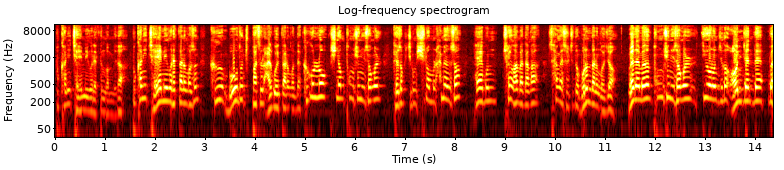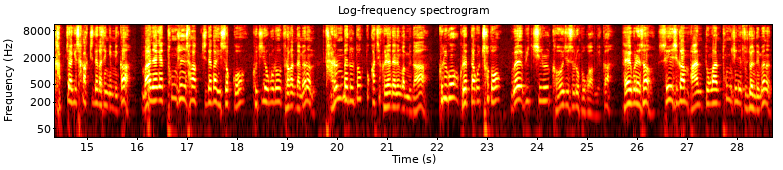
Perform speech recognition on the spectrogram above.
북한이 재밍을 했던 겁니다. 북한이 재밍을 했다는 것은 그 모든 주파수를 알고 있다는 건데 그걸로 신형 통신 위성을 계속 지금 실험을 하면서 해군 최영함에다가 사용했을지도 모른다는 거죠. 왜냐하면 통신위성을 띄워놓은 지가 언젠데 왜 갑자기 사각지대가 생깁니까? 만약에 통신 사각지대가 있었고 그 지역으로 들어간다면 다른 배들도 똑같이 그래야 되는 겁니다. 그리고 그랬다고 쳐도 왜 위치를 거짓으로 보고합니까? 해군에서 3시간 반 동안 통신이 두절되면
